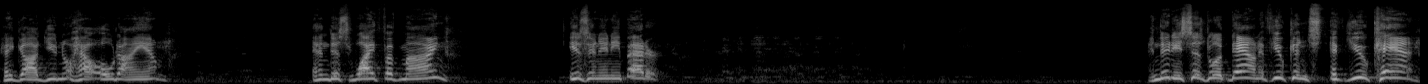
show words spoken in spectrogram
Hey, God, you know how old I am? And this wife of mine, isn't any better. And then he says, Look down, if you can, if you can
